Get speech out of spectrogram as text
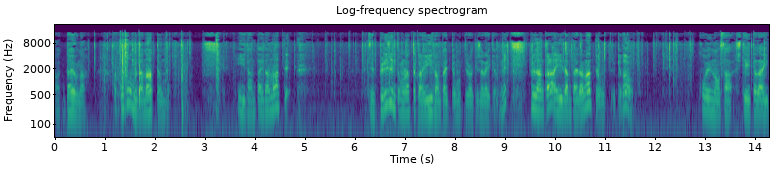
あだよな。アットホームだなって思う。いい団体だなって。別にプレゼントもらったからいい団体って思ってるわけじゃないけどね。普段からいい団体だなって思ってるけどこういうのをさしていただい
